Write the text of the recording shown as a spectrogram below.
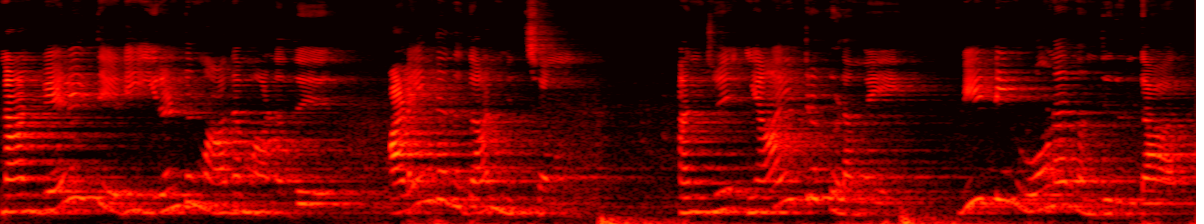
நான் வேலை தேடி இரண்டு மாதமானது. அலைந்ததுதான் மிச்சம். அன்று ஞாயிற்றுக்கிழமை வீட்டின் ஓனர் வந்திருந்தார்.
